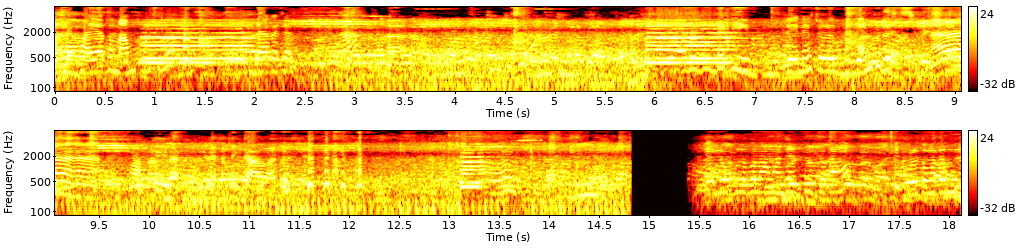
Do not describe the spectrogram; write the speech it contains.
আমার ভাইয়া তো নাম করছিল। দেখা যাক। কি ট্রেনে চড়ে বিরিয়ানি হ্যাঁ। হ্যাঁ আমাদের পুজো তোমাদের মুখ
